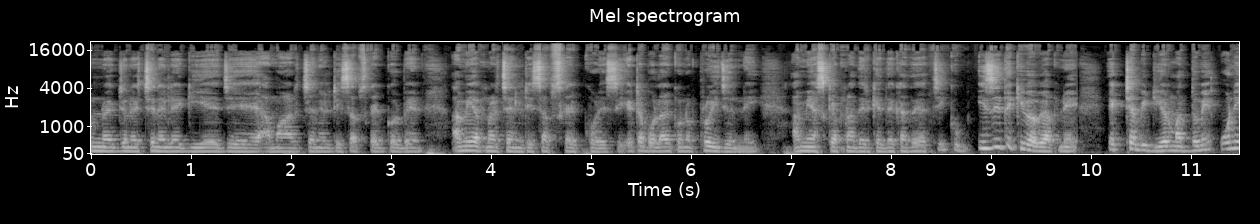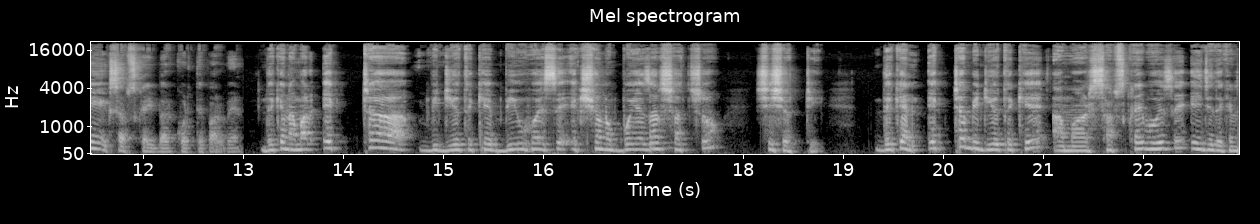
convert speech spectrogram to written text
অন্য একজনের চ্যানেলে গিয়ে যে আমার চ্যানেলটি সাবস্ক্রাইব করবেন, আমি আপনার চ্যানেলটি সাবস্ক্রাইব করেছি। এটা বলার কোনো প্রয়োজন নেই। আমি আজকে আপনাদেরকে দেখাতে যাচ্ছি খুব ইজিতে কীভাবে আপনি একটা ভিডিওর মাধ্যমে অনেক সাবস্ক্রাইবার করতে পারবেন। দেখেন আমার একটা ভিডিও থেকে ভিউ হয়েছে একশো নব্বই হাজার সাতশো ছেষট্টি। দেখেন একটা ভিডিও থেকে আমার সাবস্ক্রাইব হয়েছে, এই যে দেখেন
